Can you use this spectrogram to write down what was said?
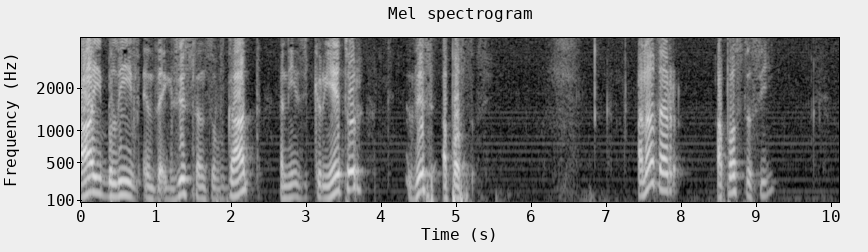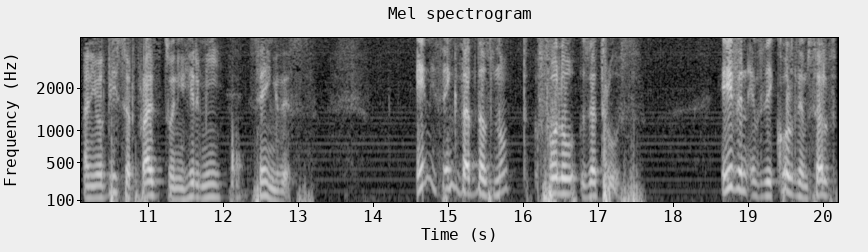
I believe in the existence of God and His creator, this apostasy. Another apostasy, and you will be surprised when you hear me saying this. Anything that does not follow the truth, even if they call themselves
